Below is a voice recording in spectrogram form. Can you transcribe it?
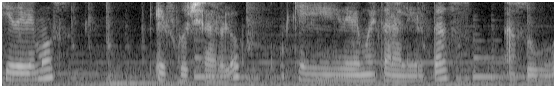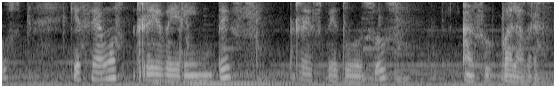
que debemos escucharlo, que debemos estar alertas a su voz, que seamos reverentes, respetuosos a sus palabras.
